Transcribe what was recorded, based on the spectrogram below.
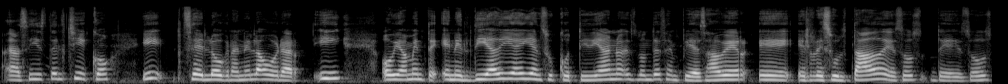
asiste el chico y se logran elaborar. Y obviamente en el día a día y en su cotidiano es donde se empieza a ver eh, el resultado de esos, de esos,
